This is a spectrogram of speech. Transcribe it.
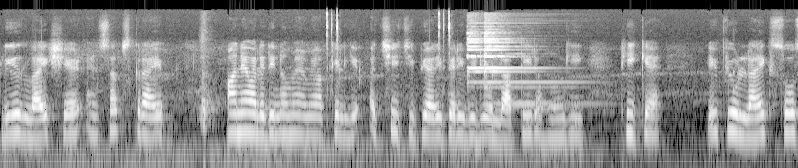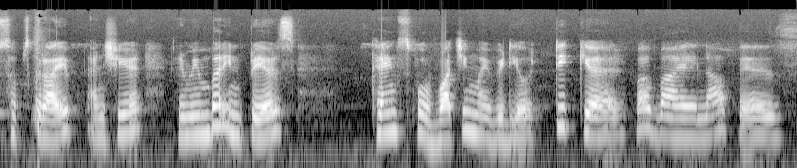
please like share and subscribe आने वाले दिनों में मैं आपके लिए अच्छी अच्छी प्यारी प्यारी वीडियो लाती रहूँगी। ठीक है? If you like so subscribe and share. Remember in prayers. Thanks for watching my video. Take care. Bye bye love is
